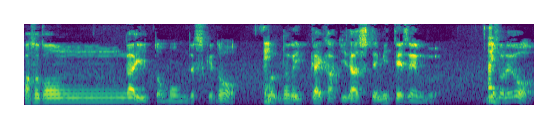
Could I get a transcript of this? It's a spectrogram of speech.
パソコンがいいと思うんですけど、はい、なんか一回書き出してみて全部。はい、それを、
